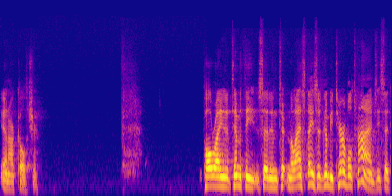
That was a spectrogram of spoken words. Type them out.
in our culture. Paul, writing to Timothy, said in, ter- in, the last days there's going to be terrible times. He said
